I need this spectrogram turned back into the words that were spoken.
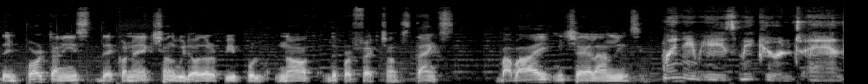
The important is the connection with other people, not the perfections. Thanks. Bye bye, Michelle and Lindsay. My name is Mikund and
